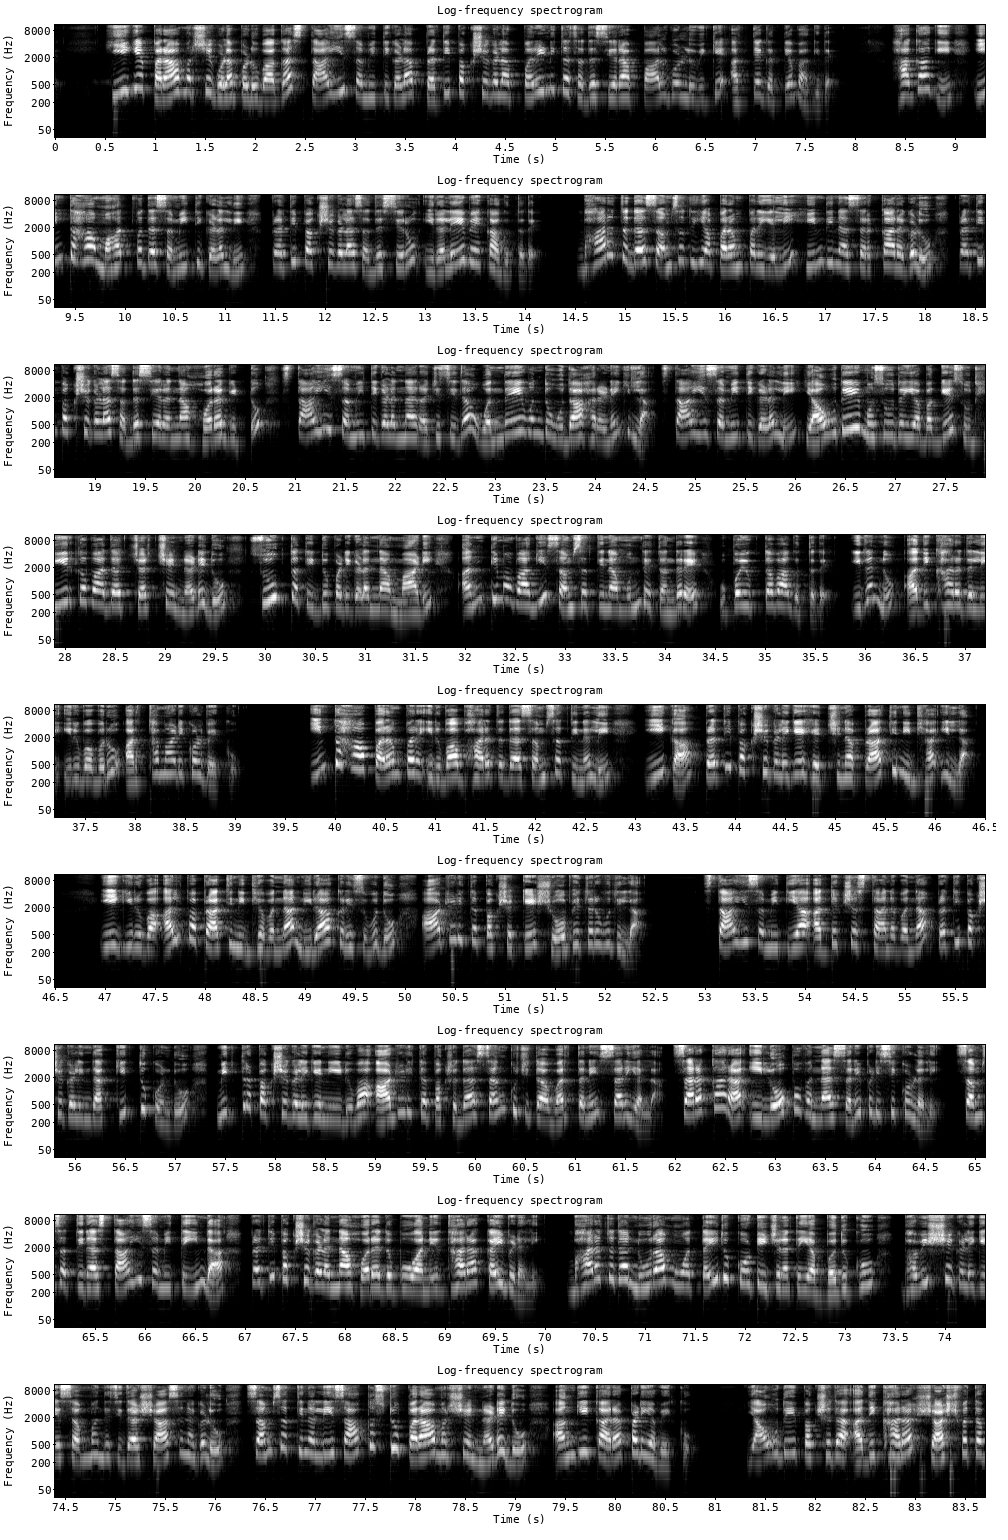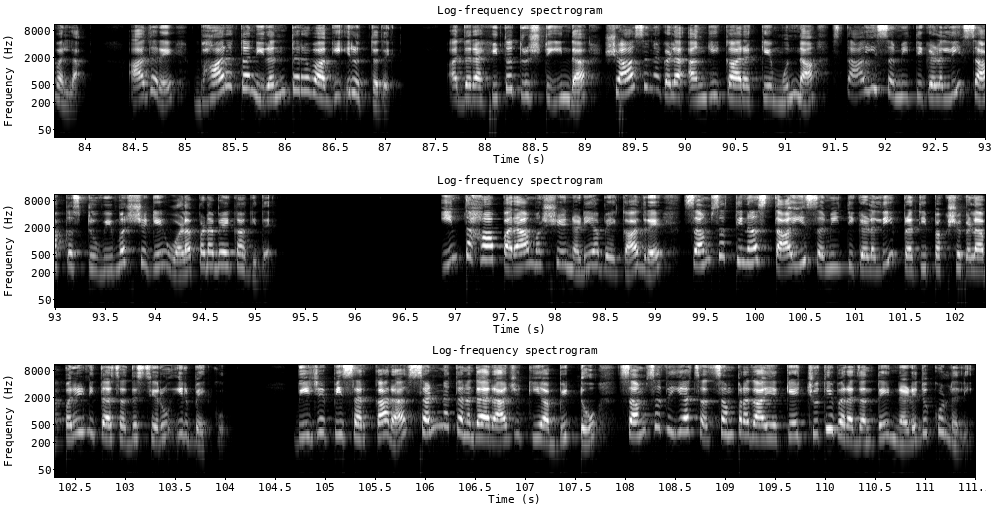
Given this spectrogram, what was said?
ಹೀಗೆ ಪರಾಮರ್ಶೆಗೊಳಪಡುವಾಗ ಸ್ಥಾಯಿ ಸಮಿತಿಗಳ ಪ್ರತಿಪಕ್ಷಗಳ ಪರಿಣಿತ ಸದಸ್ಯರ ಪಾಲ್ಗೊಳ್ಳುವಿಕೆ ಅತ್ಯಗತ್ಯವಾಗಿದೆ. ಹಾಗಾಗಿ ಇಂತಹ ಮಹತ್ವದ ಸಮಿತಿಗಳಲ್ಲಿ ಪ್ರತಿಪಕ್ಷಗಳ ಸದಸ್ಯರು ಇರಲೇಬೇಕಾಗುತ್ತದೆ. ಭಾರತದ ಸಂಸದೀಯ ಪರಂಪರೆಯಲ್ಲಿ ಹಿಂದಿನ ಸರ್ಕಾರಗಳು ಪ್ರತಿಪಕ್ಷಗಳ ಸದಸ್ಯರನ್ನ ಹೊರಗಿಟ್ಟು ಸ್ಥಾಯಿ ಸಮಿತಿಗಳನ್ನು ರಚಿಸಿದ ಒಂದೇ ಒಂದು ಉದಾಹರಣೆ ಇಲ್ಲ. ಸ್ಥಾಯಿ ಸಮಿತಿಗಳಲ್ಲಿ ಯಾವುದೇ ಮಸೂದೆಯ ಬಗ್ಗೆ ಸುದೀರ್ಘವಾದ ಚರ್ಚೆ ನಡೆದು ಸೂಕ್ತ ತಿದ್ದುಪಡಿಗಳನ್ನು ಮಾಡಿ ಅಂತಿಮವಾಗಿ ಸಂಸತ್ತಿನ ಮುಂದೆ ತಂದರೆ ಉಪಯುಕ್ತವಾಗುತ್ತದೆ. ಇದನ್ನು ಅಧಿಕಾರದಲ್ಲಿ ಇರುವವರು ಅರ್ಥ ಮಾಡಿಕೊಳ್ಬೇಕು. ಇಂತಹ ಪರಂಪರೆ ಇರುವ ಭಾರತದ ಸಂಸತ್ತಿನಲ್ಲಿ ಈಗ ಪ್ರತಿಪಕ್ಷಗಳಿಗೆ ಹೆಚ್ಚಿನ ಪ್ರಾತಿನಿಧ್ಯ ಇಲ್ಲ. ಈಗಿರುವ ಅಲ್ಪ ಪ್ರಾತಿನಿಧ್ಯವನ್ನು ನಿರಾಕರಿಸುವುದು ಆಡಳಿತ ಪಕ್ಷಕ್ಕೆ ಶೋಭೆ ತರುವುದಿಲ್ಲ. ಸ್ಥಾಯಿ ಸಮಿತಿಯ ಅಧ್ಯಕ್ಷ ಸ್ಥಾನವನ್ನು ಪ್ರತಿಪಕ್ಷಗಳಿಂದ ಕಿತ್ತುಕೊಂಡು ಮಿತ್ರ ಪಕ್ಷಗಳಿಗೆ ನೀಡುವ ಆಡಳಿತ ಪಕ್ಷದ ಸಂಕುಚಿತ ವರ್ತನೆ ಸರಿಯಲ್ಲ. ಸರ್ಕಾರ ಈ ಲೋಪವನ್ನ ಸರಿಪಡಿಸಿಕೊಳ್ಳಲಿ. ಸಂಸತ್ತಿನ ಸ್ಥಾಯಿ ಸಮಿತಿಯಿಂದ ಪ್ರತಿಪಕ್ಷಗಳನ್ನ ಹೊರದಬ್ಬುವ ನಿರ್ಧಾರ ಕೈಬಿಡಲಿ. ಭಾರತದ ನೂರ ಮೂವತ್ತೈದು ಕೋಟಿ ಜನತೆಯ ಬದುಕು, ಭವಿಷ್ಯಗಳಿಗೆ ಸಂಬಂಧಿಸಿದ ಶಾಸನಗಳು ಸಂಸತ್ತಿನಲ್ಲಿ ಸಾಕಷ್ಟು ಪರಾಮರ್ಶೆ ನಡೆದು ಅಂಗೀಕಾರ ಪಡೆಯಬೇಕು. ಯಾವುದೇ ಪಕ್ಷದ ಅಧಿಕಾರ ಶಾಶ್ವತವಲ್ಲ, ಆದರೆ ಭಾರತ ನಿರಂತರವಾಗಿ ಇರುತ್ತದೆ. ಅದರ ಹಿತದೃಷ್ಟಿಯಿಂದ ಶಾಸನಗಳ ಅಂಗೀಕಾರಕ್ಕೆ ಮುನ್ನ ಸ್ಥಾಯಿ ಸಮಿತಿಗಳಲ್ಲಿ ಸಾಕಷ್ಟು ವಿಮರ್ಶೆಗೆ ಒಳಪಡಬೇಕಾಗಿದೆ. ಇಂತಹ ಪರಾಮರ್ಶೆ ನಡೆಯಬೇಕಾದರೆ ಸಂಸತ್ತಿನ ಸ್ಥಾಯಿ ಸಮಿತಿಗಳಲ್ಲಿ ಪ್ರತಿಪಕ್ಷಗಳ ಪರಿಣಿತ ಸದಸ್ಯರು ಇರಬೇಕು. ಬಿಜೆಪಿ ಸರ್ಕಾರ ಸಣ್ಣತನದ ರಾಜಕೀಯ ಬಿಟ್ಟು ಸಂಸದೀಯ ಸತ್ಸಂಪ್ರದಾಯಕ್ಕೆ ಚ್ಯುತಿ ಬರದಂತೆ ನಡೆದುಕೊಳ್ಳಲಿ.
